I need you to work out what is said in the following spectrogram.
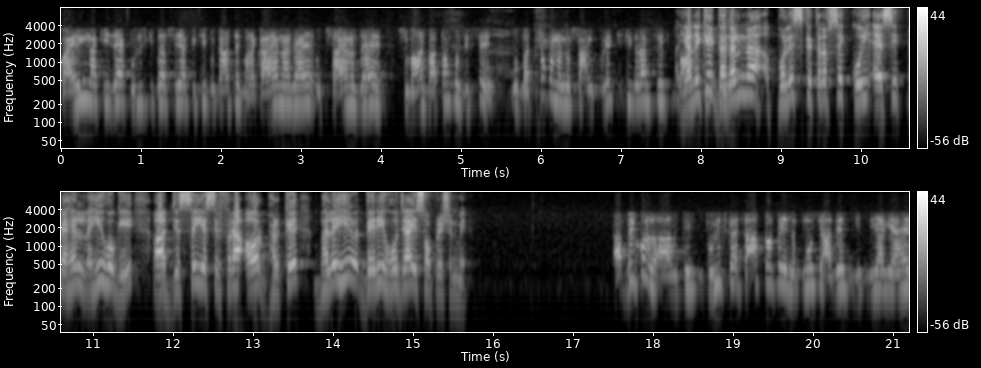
फायरिंग ना की जाए पुलिस की तरफ़ से या किसी प्रकार से भड़काया ना जाए उकसाया ना जाए सुभाष बातों को जिससे वो बच्चों को नुकसान करे किसी तरह से यानी कि गगन पुलिस की तरफ़ से कोई ऐसी पहल नहीं होगी जिससे ये सिरफरा और भड़के भले ही देरी हो जाए इस ऑपरेशन में। बिल्कुल पुलिस का साफ़ तौर पे लखनऊ से आदेश दिया गया है।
